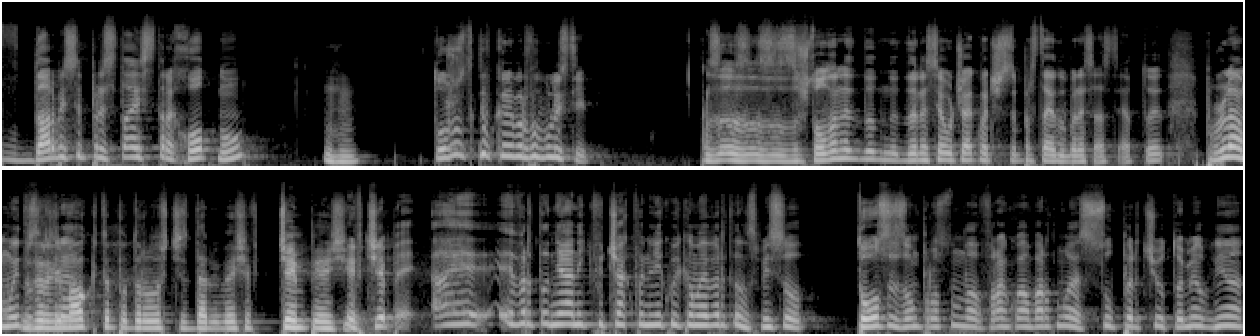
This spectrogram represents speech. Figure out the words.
Дарби се представи страхотно, точно с такъв калибър футболисти. За, за, за, защо да не, да, не- да не се очаква, че ще се представи добре с тях? Той, проблема му идва Заради откъде- малката подробност, че Дарби беше в чемпионшип. Е в чеп. Е, а, е, Евертън няма никакви очаквания никой към Евертън. В смисъл, този сезон просто на Франко Ламбард му е супер чил. Той миналата година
